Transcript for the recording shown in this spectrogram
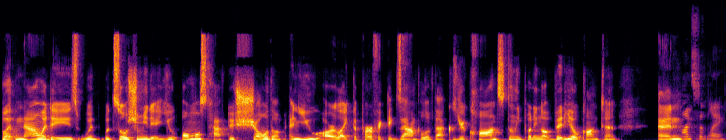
But nowadays with with social media, you almost have to show them. And you are like the perfect example of that because you're constantly putting out video content. And constantly.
